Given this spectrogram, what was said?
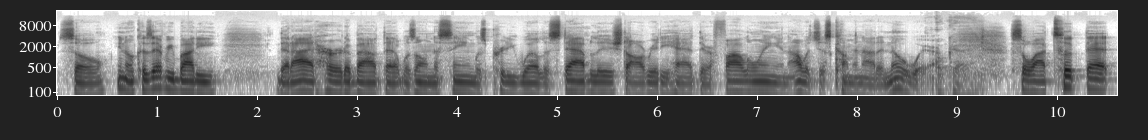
so, you know, because everybody that I had heard about that was on the scene was pretty well established, already had their following, and I was just coming out of nowhere. Okay. So I took that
